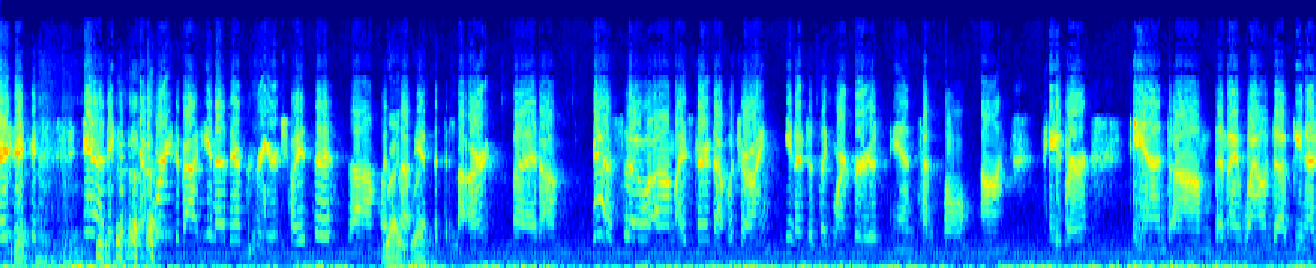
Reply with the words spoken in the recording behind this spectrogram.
yeah, they can be kind of worried about, you know, their career choices um, with right, the, right. in the art. But um, yeah, so um, I started out with drawing, you know, just like markers and pencil on paper. And um, then I wound up, you know,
